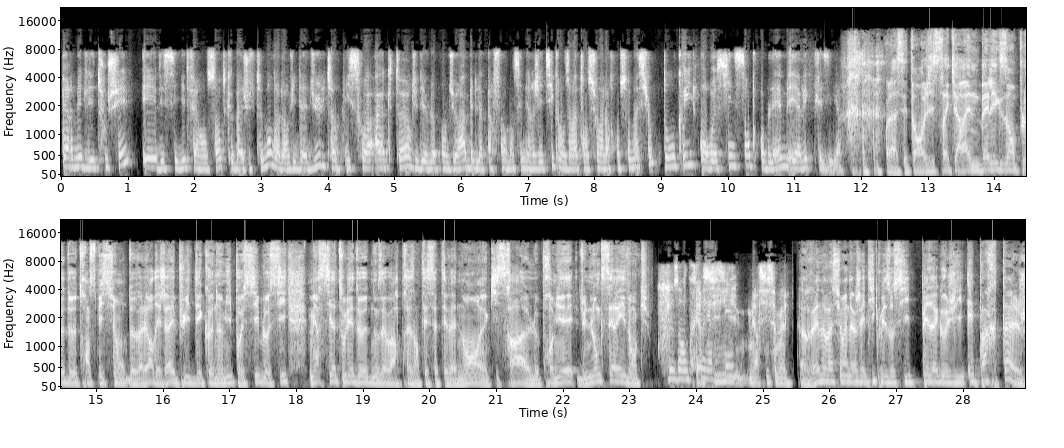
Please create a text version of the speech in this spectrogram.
permet de les toucher et d'essayer de faire en sorte que, bah, justement, dans leur vie d'adulte, ils soient acteurs du développement durable et de la performance énergétique en faisant attention à leur consommation. Donc oui, on re-signe sans problème et avec plaisir. Voilà, c'est enregistré Karen. Bel exemple de transmission de valeur déjà et puis d'économie possible aussi. Merci à tous les deux de nous avoir présenté cet événement euh, qui sera le premier d'une longue série donc. Je vous en prie, Merci, merci. merci Samuel. Rénovation énergétique, mais aussi pédagogie et partage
